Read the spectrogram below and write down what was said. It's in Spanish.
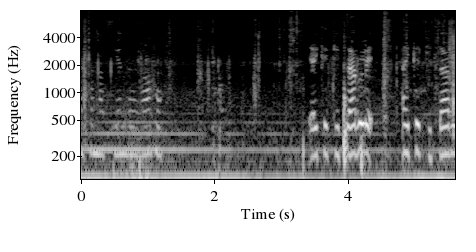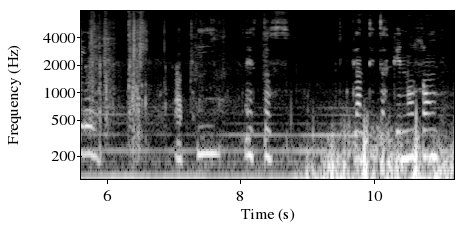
están haciendo un ajo. Y hay que quitarle, hay que quitarle aquí estas plantitas que no son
